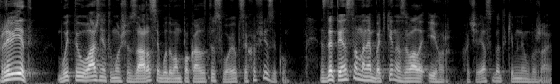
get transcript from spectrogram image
Привіт! Будьте уважні, тому що зараз я буду вам показувати свою психофізику. З дитинства мене батьки називали Ігор, хоча я себе таким не вважаю.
